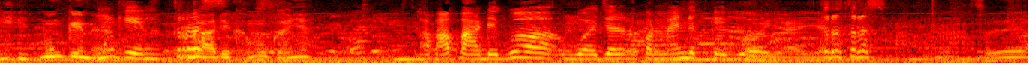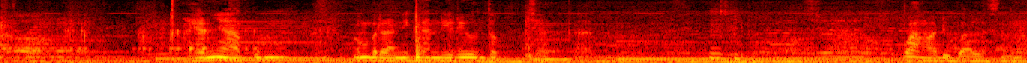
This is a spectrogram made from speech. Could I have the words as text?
nih. mungkin ya Mungkin. Terus Nggak, adik kamu kayaknya nggak apa-apa. Adek gue gue ajarin open minded kayak gue. Oh, iya, iya. Terus terus. Nah, saya akhirnya aku memberanikan diri untuk chat kan. Wah nggak dibalas nih.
